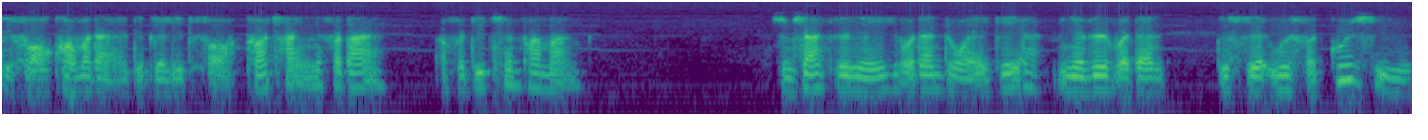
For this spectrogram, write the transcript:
det forekommer dig, at det bliver lidt for påtrængende for dig og for dit temperament. Som sagt ved jeg ikke, hvordan du reagerer, men jeg ved, hvordan det ser ud fra Guds side.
